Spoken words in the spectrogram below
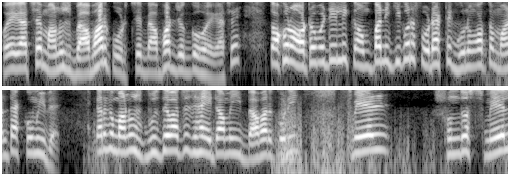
হয়ে গেছে, মানুষ ব্যবহার করছে, ব্যবহারযোগ্য হয়ে গেছে, তখন অটোমেটিকলি কোম্পানি কী করে প্রোডাক্টের গুণগত মানটা কমিয়ে দেয়? কারণ মানুষ বুঝতে পারছে যে হ্যাঁ এটা আমি ব্যবহার করি। স্মেল সুন্দর স্মেল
